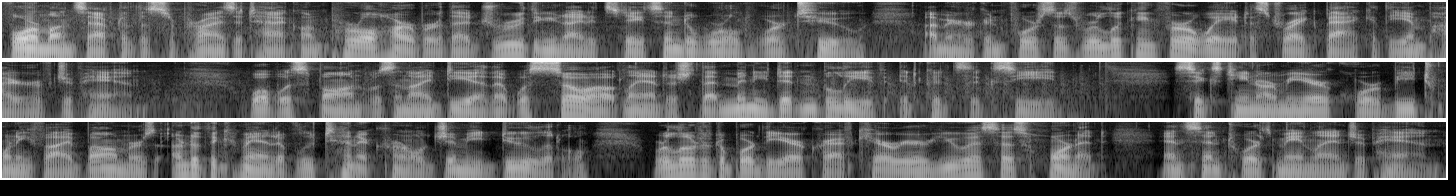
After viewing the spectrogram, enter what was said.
Four months after the surprise attack on Pearl Harbor that drew the United States into World War II, American forces were looking for a way to strike back at the Empire of Japan. What was spawned was an idea that was so outlandish that many didn't believe it could succeed. 16 Army Air Corps B 25 bombers under the command of Lieutenant Colonel Jimmy Doolittle were loaded aboard the aircraft carrier USS Hornet and sent towards mainland Japan.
